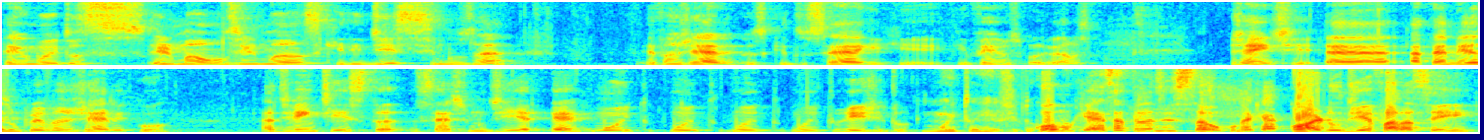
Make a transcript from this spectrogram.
Tenho muitos irmãos e irmãs queridíssimos, né? Evangélicos que nos seguem, que, que veem os programas. Gente, é, até mesmo para o evangélico adventista do sétimo dia é muito, muito, muito, muito rígido. Muito rígido. Como que é essa transição? Como é que acorda um dia e fala assim,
